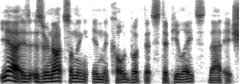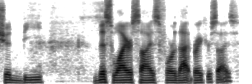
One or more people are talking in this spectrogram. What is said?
Yeah, is is there not something in the code book that stipulates that it should be this wire size for that breaker size?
